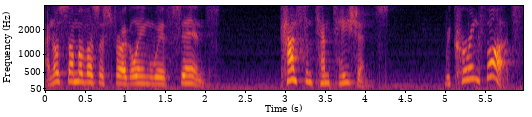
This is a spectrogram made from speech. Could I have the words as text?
I know some of us are struggling with sins, constant temptations, recurring thoughts,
